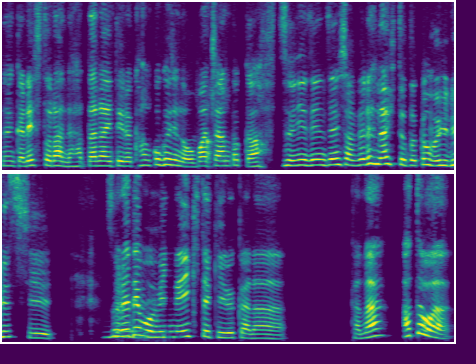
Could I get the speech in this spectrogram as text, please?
なんかレストランで働いてる韓国人のおばちゃんとか、普通に全然喋れない人とかもいるし、それでもみんな生きていけるから、かな？あとは、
